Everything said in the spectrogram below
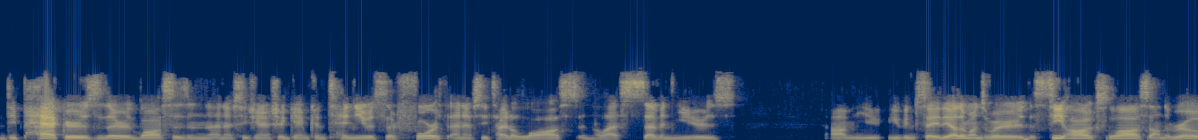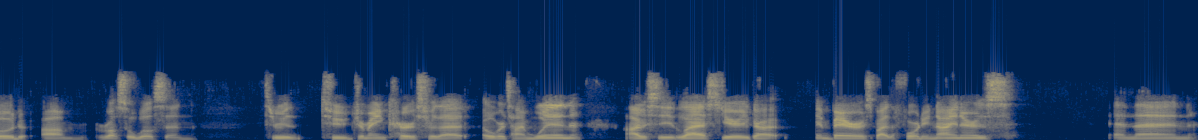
the Packers, their losses in the NFC Championship game continue. It's their fourth NFC title loss in the last seven years. Um, you, you can say the other ones were the Seahawks lost on the road. Um, Russell Wilson threw to Jermaine Kearse for that overtime win. Obviously, last year he got embarrassed by the 49ers. And then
